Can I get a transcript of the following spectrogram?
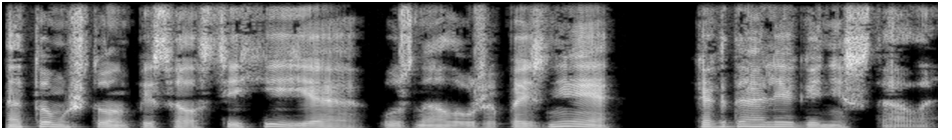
О том, что он писал стихи, я узнала уже позднее, когда Олега не стало.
